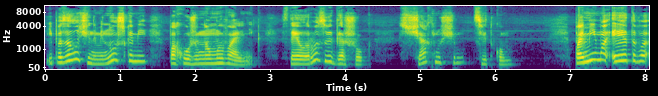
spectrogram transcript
и позолоченными ножками, похожим на умывальник, стоял розовый горшок с чахнущим цветком. Помимо этого,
